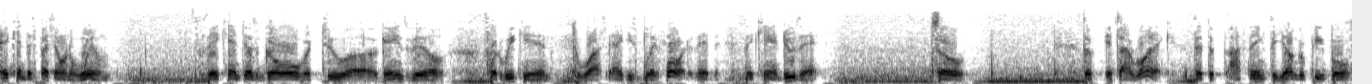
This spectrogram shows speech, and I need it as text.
they can't, especially on a whim. They can't just go over to uh, Gainesville for the weekend to watch Aggies play Florida. They they can't do that. So the, it's ironic that the, I think the younger people,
